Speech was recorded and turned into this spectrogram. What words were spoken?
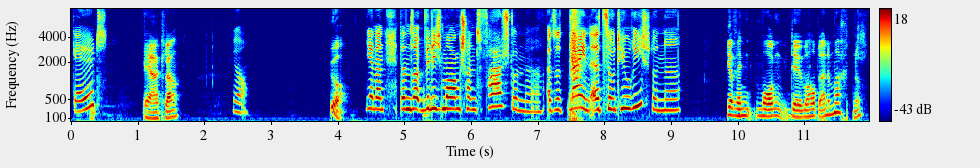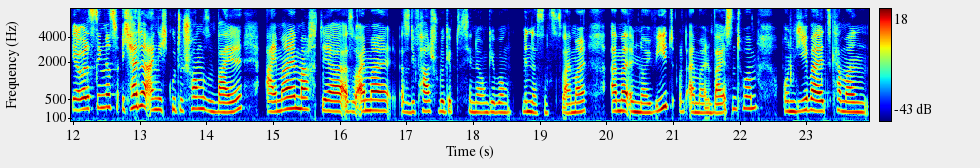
Geld. Ja, klar. Ja. Ja. Ja, dann, dann soll, will ich morgen schon zur Fahrstunde. Also nein, äh, zur Theoriestunde. Ja, wenn morgen der überhaupt eine macht, ne? Ja, aber das Ding ist, ich hätte eigentlich gute Chancen, weil einmal macht der, also einmal, also die Fahrschule gibt es hier in der Umgebung mindestens zweimal. Einmal in Neuwied und einmal in Weißenturm. Und jeweils kann man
